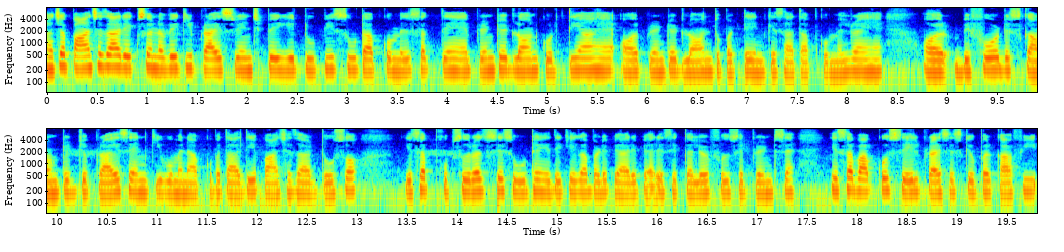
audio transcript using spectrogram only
अच्छा पाँच हज़ार एक सौ नब्बे की प्राइस रेंज पे ये टू पीस सूट आपको मिल सकते हैं। प्रिंटेड लॉन कुर्तियाँ हैं और प्रिंटेड लॉन दुपट्टे इनके साथ आपको मिल रहे हैं। और बिफ़ोर डिस्काउंटेड जो प्राइस है इनकी, वो मैंने आपको बता दी है, पाँच हज़ार दो सौ। ये सब खूबसूरत से सूट हैं, ये देखिएगा, बड़े प्यारे प्यारे से कलरफुल से प्रिंट्स हैं। ये सब आपको सेल प्राइसेस के ऊपर काफ़ी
